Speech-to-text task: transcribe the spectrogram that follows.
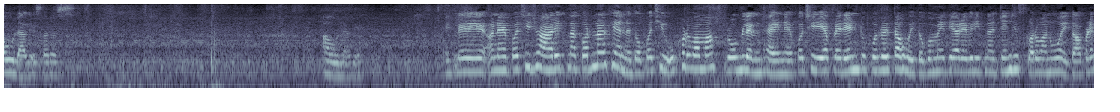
આવું લાગે સરસ. આવું લાગે. એટલે, અને પછી જો આ રીતના કરી નાખીએ ને, તો પછી ઉખડવામાં પ્રોબ્લેમ થાય ને, પછી આપણે રેન્ટ ઉપર રહેતા હોય તો ગમે ત્યારે એવી રીતના ચેન્જીસ કરવાનું હોય તો આપણે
